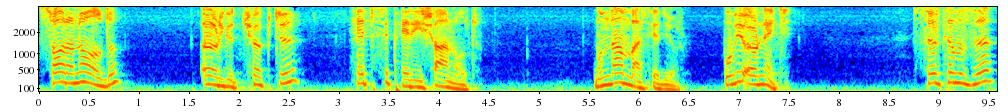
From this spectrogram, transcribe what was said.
Sonra ne oldu? Örgüt çöktü, hepsi perişan oldu. Bundan bahsediyorum. Bu bir örnek sırtımızı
